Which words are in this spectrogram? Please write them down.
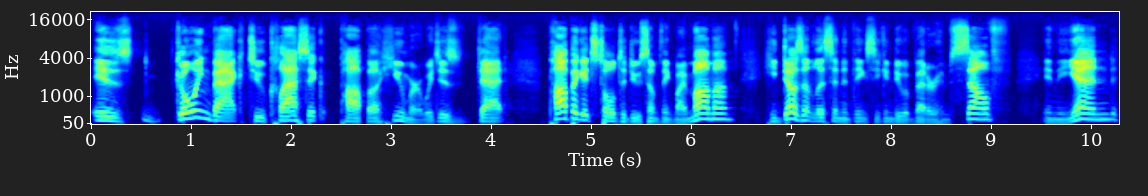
is going back to classic Papa humor, which is that Papa gets told to do something by Mama. He doesn't listen and thinks he can do it better himself. In the end,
